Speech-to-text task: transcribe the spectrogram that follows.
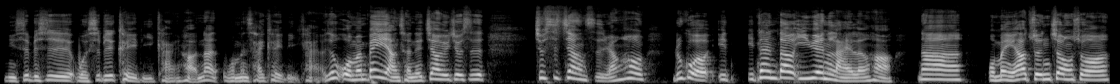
你是不是我是不是可以离开？哈，那我们才可以离开。就我们被养成的教育就是就是这样子。然后，如果一一旦到医院来了哈，那我们也要尊重说，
